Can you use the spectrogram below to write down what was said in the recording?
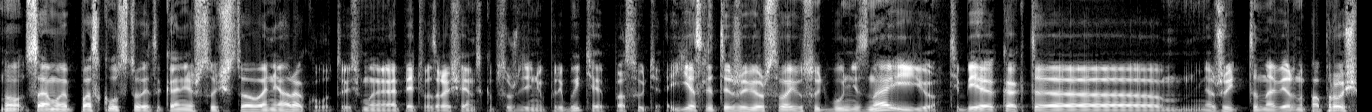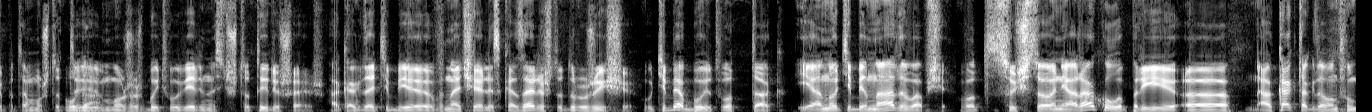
Ну, самое паскудство – это, конечно, существование оракула. То есть мы опять возвращаемся к обсуждению прибытия, по сути. Если ты живешь свою судьбу, не зная ее, тебе как-то жить-то, наверное, попроще, потому что О, ты да. можешь быть в уверенности, что ты решаешь. А когда тебе вначале сказали, что, дружище, у тебя будет вот так, и оно тебе надо вообще, вот существование оракула при... Э, а как тогда он функционирует?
